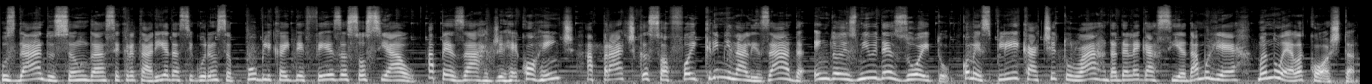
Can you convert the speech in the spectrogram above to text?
Os dados são da Secretaria da Segurança Pública e Defesa Social. Apesar de recorrente, a prática só foi criminalizada em 2018, como explica a titular da Delegacia da Mulher, Manuela Costa.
